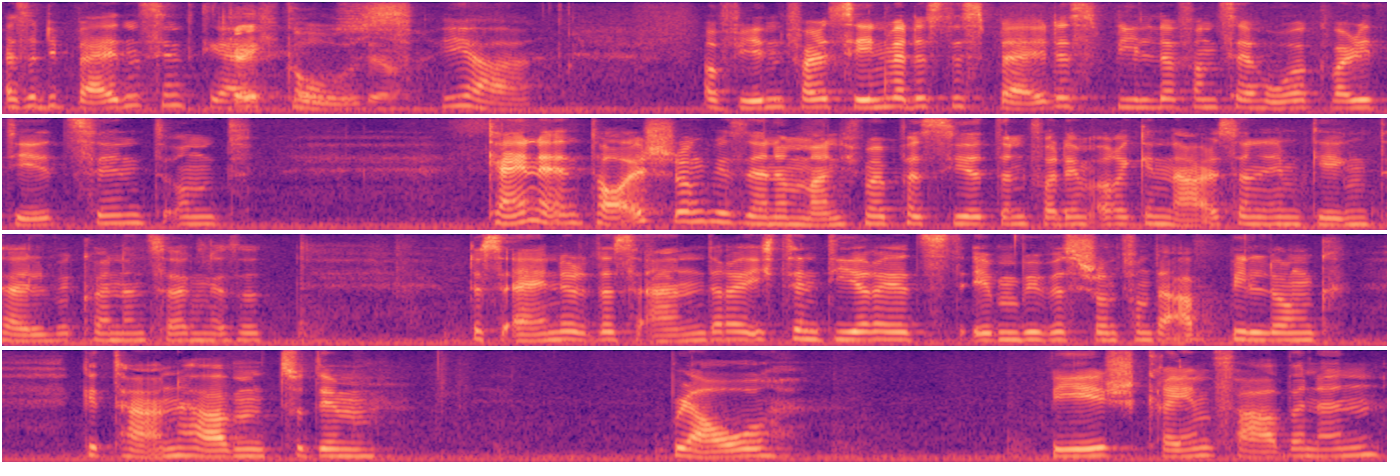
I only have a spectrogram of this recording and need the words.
Also die beiden sind gleich, gleich groß. groß ja. ja. Auf jeden Fall sehen wir, dass das beides Bilder von sehr hoher Qualität sind und keine Enttäuschung, wie es einem manchmal passiert, dann vor dem Original, sondern im Gegenteil. Wir können sagen, also das eine oder das andere. Ich tendiere jetzt eben, wie wir es schon von der Abbildung getan haben, zu dem blau, beige, cremefarbenen.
